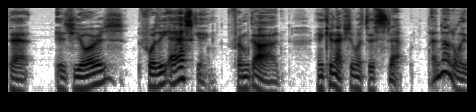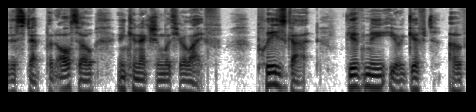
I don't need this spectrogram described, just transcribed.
that is yours for the asking from God in connection with this step. And not only this step, but also in connection with your life. Please, God, give me your gift of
